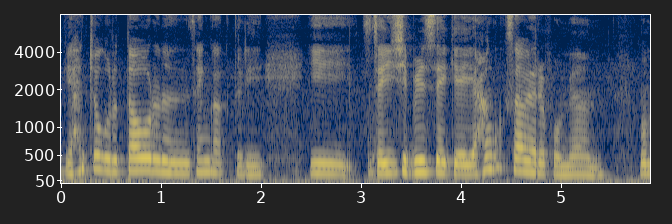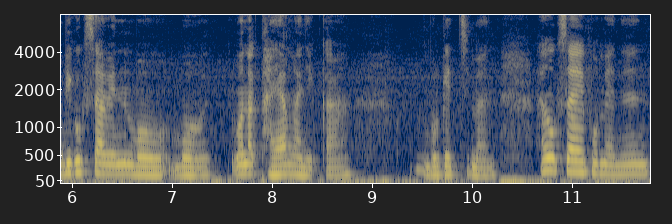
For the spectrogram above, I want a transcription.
이게 한쪽으로 떠오르는 생각들이 이 진짜 21세기의 한국 사회를 보면 뭐 미국 사회는 뭐뭐 워낙 다양하니까 모르겠지만 한국 사회 보면은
